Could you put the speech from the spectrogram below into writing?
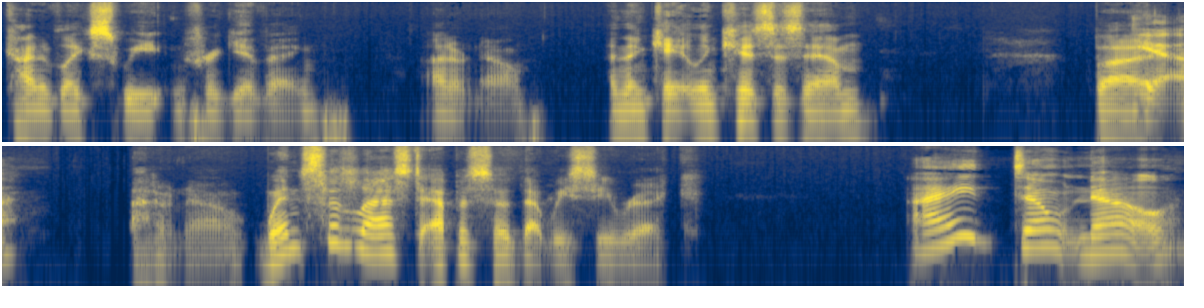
kind of, like, sweet and forgiving. I don't know. And then Caitlin kisses him. But yeah, I don't know. When's the last episode that we see Rick? I don't know.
